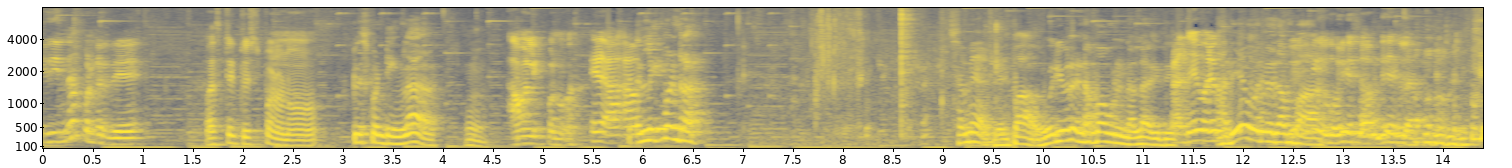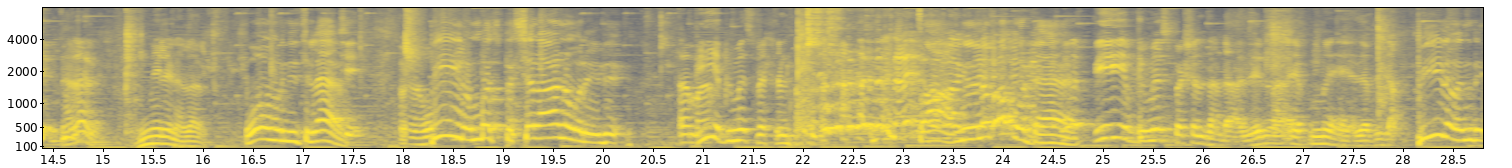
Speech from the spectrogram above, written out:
இது என்ன பண்றது? ஃபர்ஸ்ட் ட்விஸ்ட் பண்ணணும். ட்விஸ்ட் பண்ணிட்டீங்களா? அவன் லிக் பண்ணுவான். லிக் பண்றா. செம்மையா இருக்கு. பா ஓரியோல என்னப்பா உனக்கு நல்லா இருக்குது? அதே ஒரே தான்ப்பா. ஒரே சாப்பிட்டே இல்ல. நல்லா இருக்கு. உண்மையிலே நல்லா இருக்கு ஓ முடிஞ்சிச்சுல? பி ரொம்ப ஸ்பெஷலான ஒரு இது. பி எப்பயுமே ஸ்பெஷல் தான். பா அங்க என்னப்பா போட்ட பி எப்பயுமே ஸ்பெஷல் தான்டா. அது நான் எப்பவுமே அது அப்படிதான். பீல வந்து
